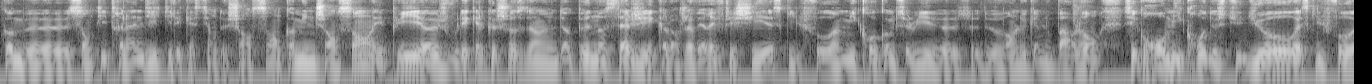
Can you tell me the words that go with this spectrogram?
Comme euh, son titre l'indique, il est question de chanson, comme une chanson, et puis euh, je voulais quelque chose d'un peu nostalgique. Alors j'avais réfléchi, est-ce qu'il faut un micro comme celui devant lequel nous parlons, ces gros micros de studio, est-ce qu'il faut...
